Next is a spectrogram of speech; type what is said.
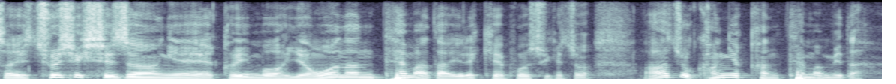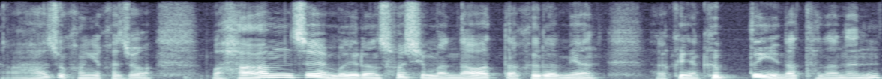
자, 이 주식시장의 거의 뭐 영원한 테마다 이렇게 볼 수 있겠죠. 아주 강력한 테마입니다. 아주 강력하죠. 뭐 항암제 뭐 이런 소식만 나왔다 그러면 그냥 급등이 나타나는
